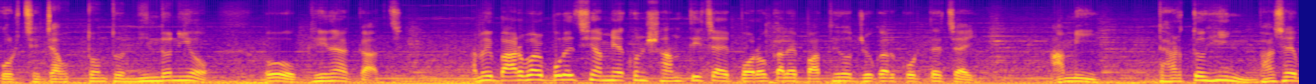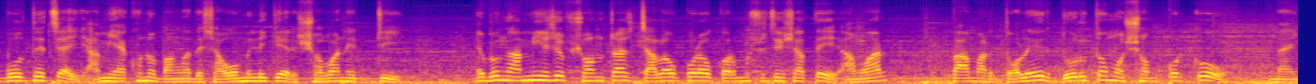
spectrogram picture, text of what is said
করছে যা অত্যন্ত নিন্দনীয় ও ঘৃণা কাজ। আমি বারবার বলেছি আমি এখন শান্তি চাই, পরকালে পাথেয় জোগাড় করতে চাই। আমি ধার্তহীন ভাষায় বলতে চাই, আমি এখনও বাংলাদেশ আওয়ামী লীগের সভানেত্রী এবং আমি এসব সন্ত্রাস, জ্বালাও পোড়াও কর্মসূচির সাথে আমার বা আমার দলের দূরতম সম্পর্ক নাই।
